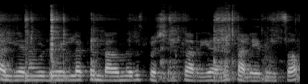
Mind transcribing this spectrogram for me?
കല്യാണ വീടുകളിലൊക്കെ ഉണ്ടാകുന്ന ഒരു സ്പെഷ്യൽ കറിയാണ് തലേ ദിവസം.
